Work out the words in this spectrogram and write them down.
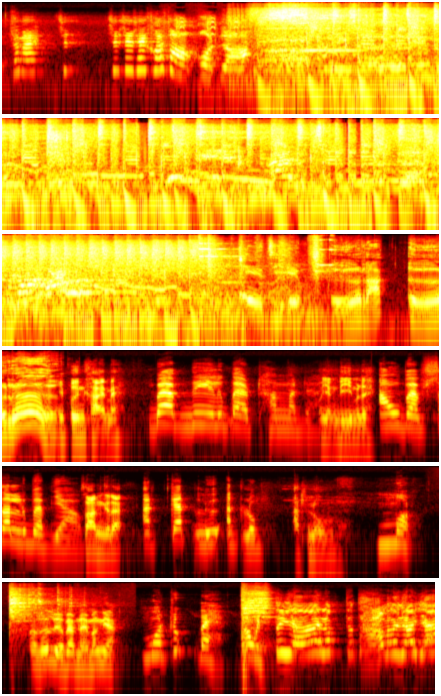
นะ ใช่ไหมใช่ใช่ใช่ใช่ข้อสอบกดเหรอ ATM เออรัก เออเร่อมีปืนขายไหมแบบดีหรือแบบธรรมดา เอาอย่างดีมาเลย เอาแบบสั้นหรือแบบยาว สั้นก็ได้ อัดแก๊สหรืออัดลม อัดลม หมด เอาแล้วเหลือแบบไหนบ้างเนี่ย หมดทุกแบบ เอาอีกตี้เอ้ยแล้วจะถามอะไรเยอะแยะ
